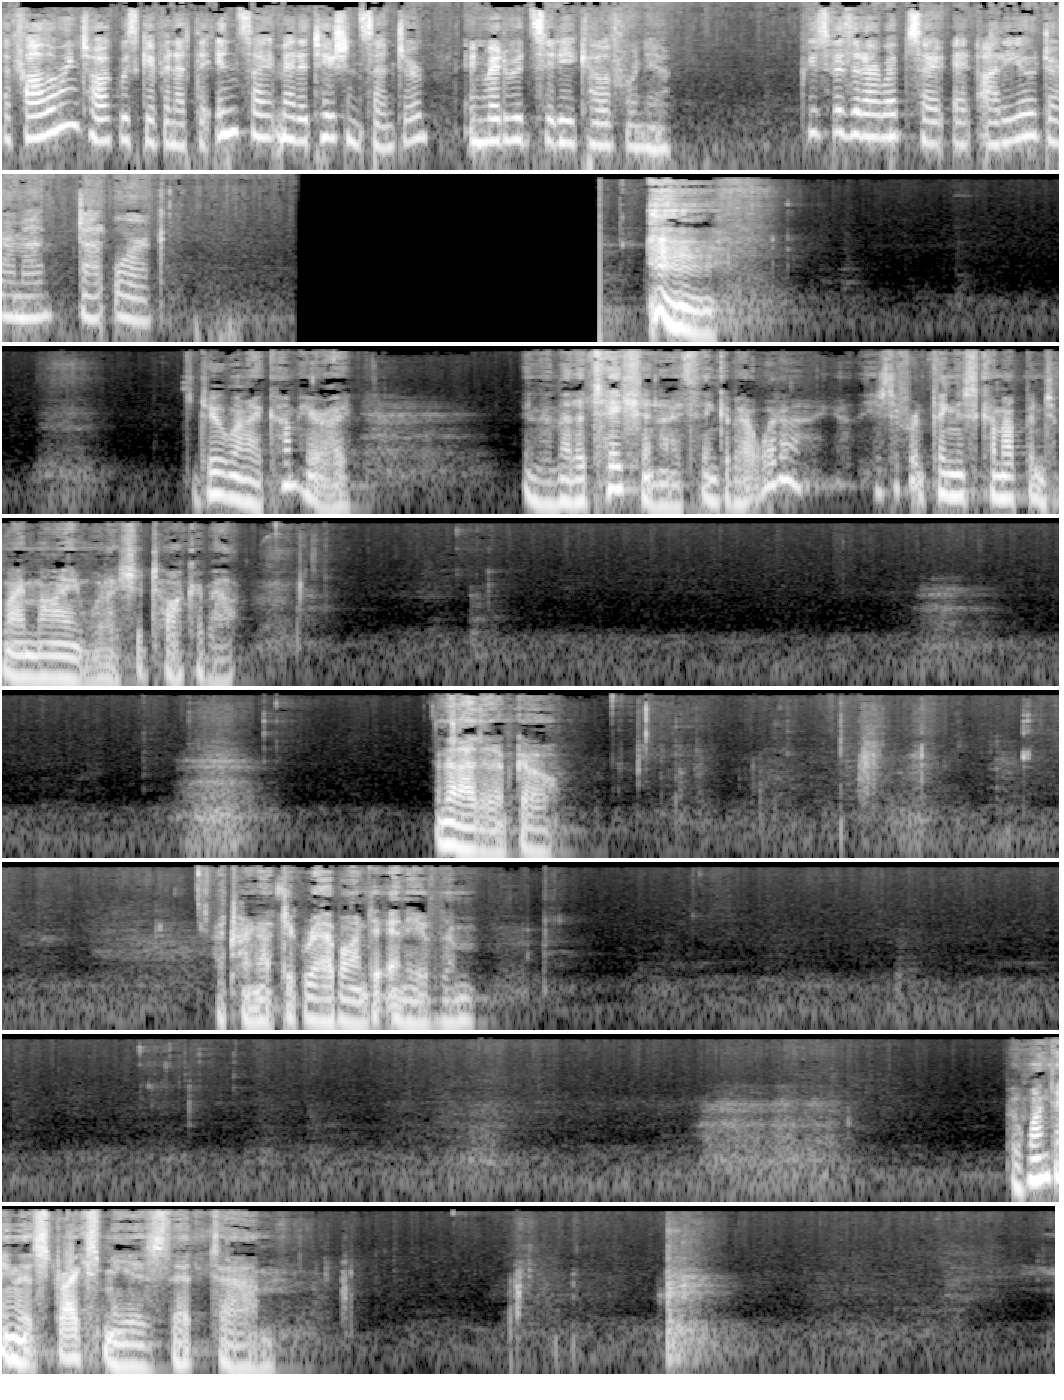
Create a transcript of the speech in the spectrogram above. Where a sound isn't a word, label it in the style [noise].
The following talk was given at the Insight Meditation Center in Redwood City, California. Please visit our website at audiodharma.org. [clears throat] do when I come here, I in the meditation I think about what are these different things come up into my mind what I should talk about. And then I let them go. I try not to grab onto any of them. But one thing that strikes me is that um,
